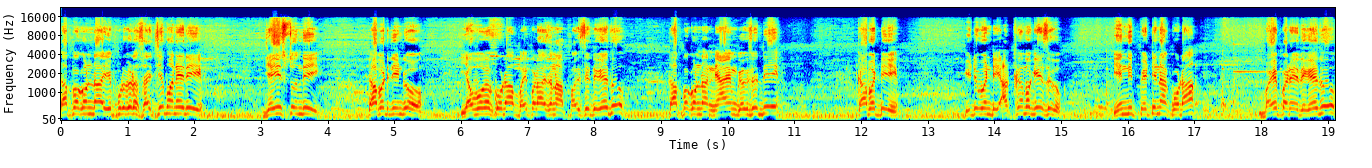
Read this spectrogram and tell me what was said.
తప్పకుండా ఎప్పుడు కూడా సత్యం అనేది జయిస్తుంది. కాబట్టి దీంట్లో ఎవరు కూడా భయపడాల్సిన పరిస్థితి లేదు. తప్పకుండా న్యాయం గెలుస్తుంది. కాబట్టి ఇటువంటి అక్రమ కేసులు ఎన్ని పెట్టినా కూడా భయపడేది లేదు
